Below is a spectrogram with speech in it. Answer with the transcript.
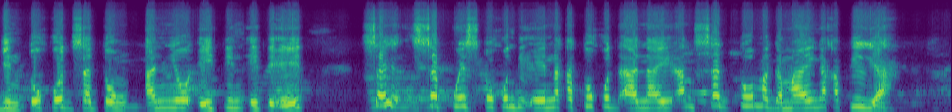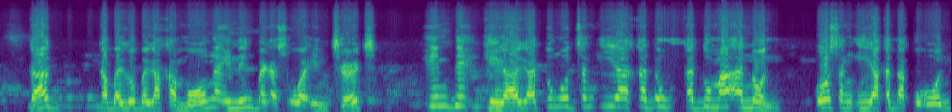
gintukod sa tong anyo 1888 sa sa pwesto kundi eh, nakatukod anay ang sadto magamay nga kapilya kag kabalo-bala kamo nga ining Barasua in Church hindi kilala tungod sang iya kadu, kadumaanon o sang iya kadakuon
